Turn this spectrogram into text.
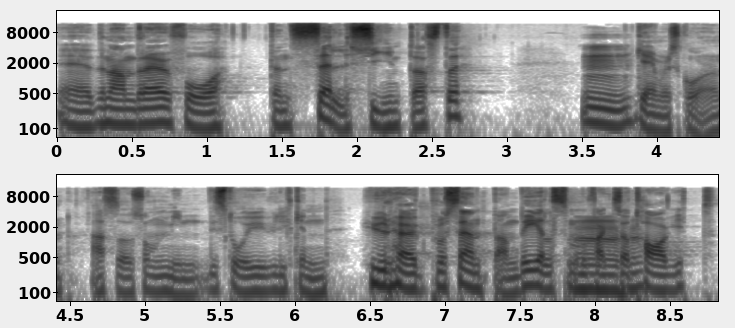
Eh, den andra är att få den sällsyntaste Mm. gamerscoren. Alltså som min, det står ju vilken, hur hög procentandel som man faktiskt har Mhm. tagit.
